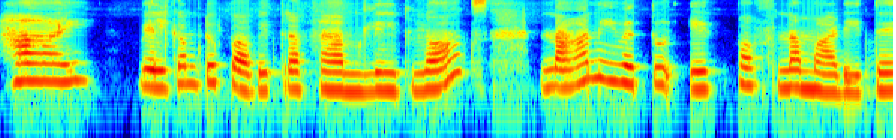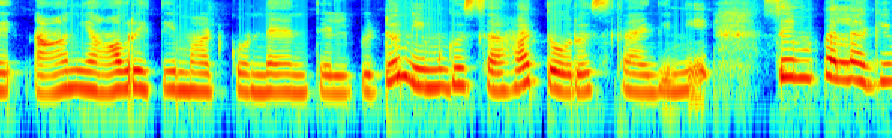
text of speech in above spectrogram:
Hi, welcome to Pavitra family vlogs. ನಾನಿವತ್ತು ಎಗ್ ಪಫ್ನ ಮಾಡಿದ್ದೆ. ನಾನು ಯಾವ ರೀತಿ ಮಾಡಿಕೊಂಡೆ ಅಂತೇಳ್ಬಿಟ್ಟು ನಿಮಗೂ ಸಹ ತೋರಿಸ್ತಾ ಇದ್ದೀನಿ. ಸಿಂಪಲ್ಲಾಗಿ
